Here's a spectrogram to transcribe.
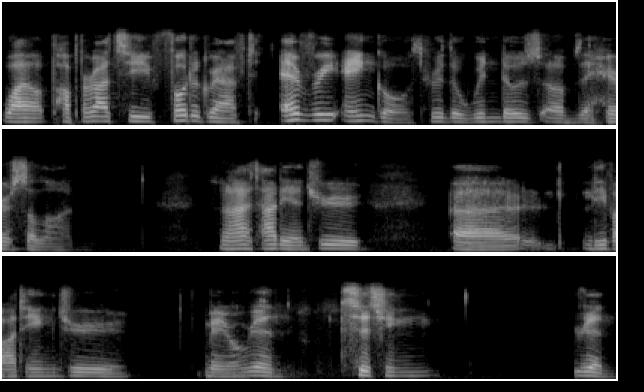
While paparazzi photographed every angle through the windows of the hair salon，所以他他连去呃理发厅、去美容院、刺青院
